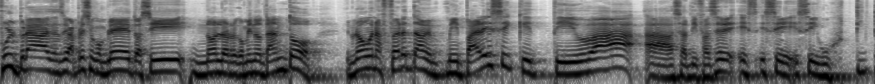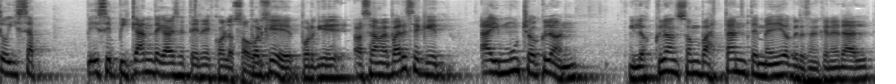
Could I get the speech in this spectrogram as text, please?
full price, así, a precio completo, así, no lo recomiendo tanto. Una buena oferta me, me parece que te va a satisfacer es- ese, ese gustito y esa, ese picante que a veces tenés con los Souls. ¿Por qué? Porque, o sea, me parece que hay mucho clon y los clones son bastante mediocres en general.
